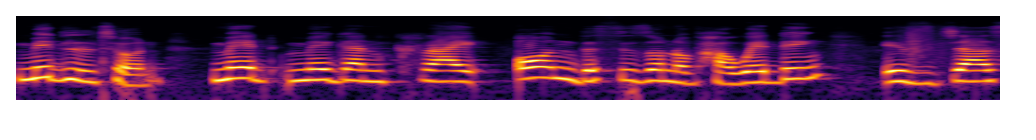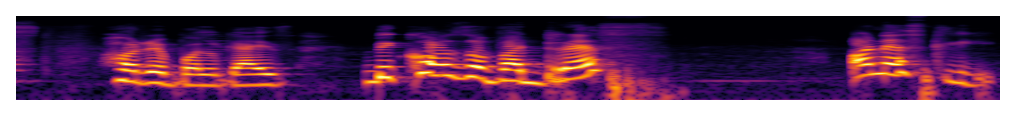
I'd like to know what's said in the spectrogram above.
Middleton made Meghan cry on the season of her wedding is just horrible, guys. Because of a dress, honestly,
